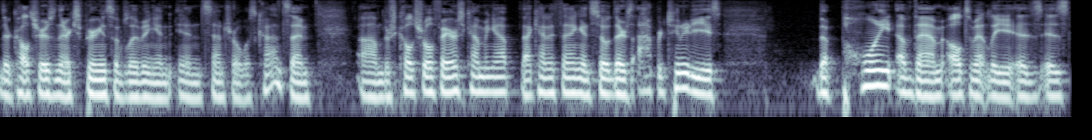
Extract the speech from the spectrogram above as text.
their cultures and their experience of living in, in central Wisconsin. Um, there's cultural fairs coming up, that kind of thing, and so there's opportunities the point of them ultimately is is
